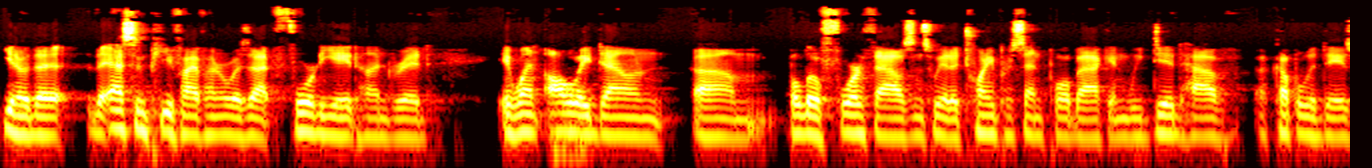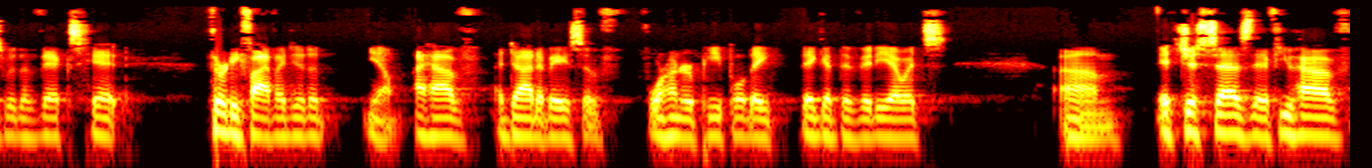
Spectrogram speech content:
you know the the S and P 500 was at 4,800. It went all the way down um, below 4,000, so we had a 20% pullback, and we did have a couple of days where the VIX hit 35. I did a you know I have a database of 400 people. They they get the video. It's um, it just says that if you have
